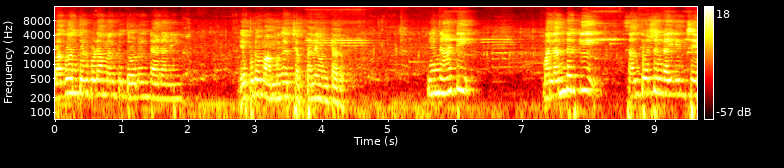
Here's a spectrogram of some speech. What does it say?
భగవంతుడు కూడా మనకు తోడుంటాడని ఎప్పుడూ మా అమ్మగారు చెప్తానే ఉంటారు. ఈనాటి మనందరికీ సంతోషం కలిగించే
